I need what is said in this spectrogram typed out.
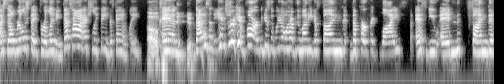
I sell real estate for a living. That's how I actually feed the family. Oh, okay. And that is an intricate part because if we don't have the money to fund the perfect life, F U N, fund.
